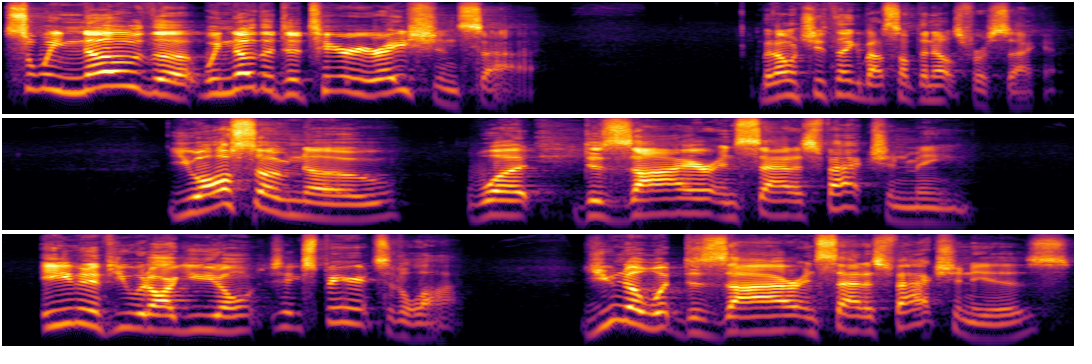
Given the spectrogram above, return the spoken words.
So we know the, we know the deterioration side. But I want you to think about something else for a second. You also know what desire and satisfaction mean, even if you would argue you don't experience it a lot. You know what desire and satisfaction is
